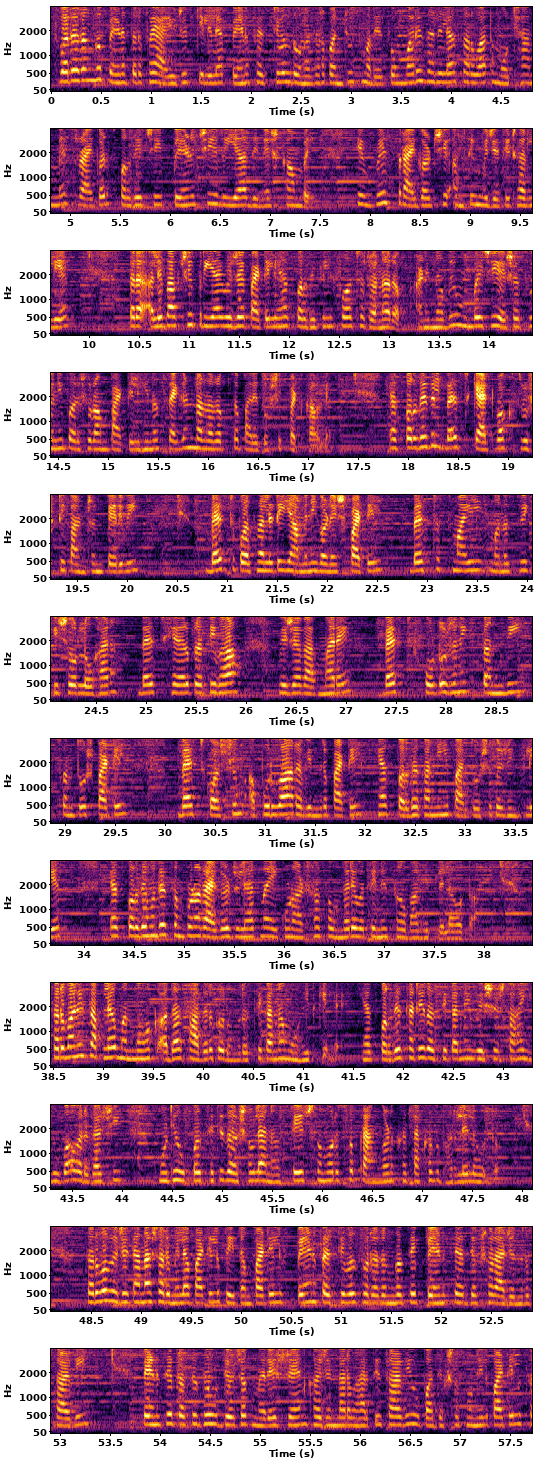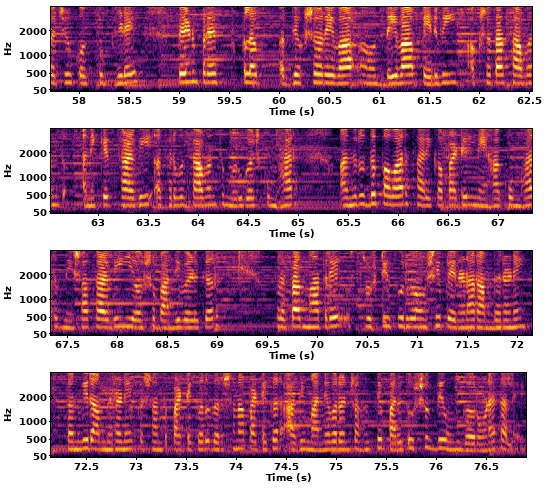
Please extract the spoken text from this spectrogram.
स्वररंग पेणतर्फे आयोजित केलेल्या पेण फेस्टिवल दोन हजार पंचवीसमध्ये सोमवारी झालेल्या सर्वात मोठ्या मिस रायगड स्पर्धेची पेणची रिया दिनेश कांबळे ही मिस रायगडची अंतिम विजेती ठरली आहे. तर अलिबागची प्रिया विजय पाटील ह्या स्पर्धेतील फर्स्ट रनरअप आणि नवी मुंबईची यशस्विनी परशुराम पाटील हिनं सेकंड रनरअपचं पारितोषिक पटकावले या स्पर्धेतील best catwalk Srushti Kanchan Pervi best personality Yamini Ganesh Patil best smile Manasvi Kishor Lohar best hair Pratibha Vijay Waghmare best photogenic Tanvi Santosh Patil best costume Apurva Ravindra Patil या स्पर्धकांनीही पारितोषिकं जिंकली आहेत. या स्पर्धेमध्ये संपूर्ण रायगड जिल्ह्यातनं एकूण अठरा सौंदर्यवतींनी सहभाग घेतलेला होता. सर्वांनीच आपल्या मनमोहक अदा सादर करून रसिकांना मोहित केले या स्पर्धेसाठी रसिकांनी विशेषतः युवा वर्गाची मोठी उपस्थिती दर्शवल्यानं स्टेज समोरचं प्रांगण खचाखच भरलेलं होतं. सर्व विजेत्यांना शर्मिला पाटील प्रीतम पाटील पेण फेस्टिवल स्वररंगचे पेणचे अध्यक्ष राजेंद्र साळवी पेणचे प्रसिद्ध उद्योजक नरेश जैन खजिनदार भारती साळवी उपाध्यक्ष सुनील पाटील सचिव कौस्तुभ भिडे पेण प्रेस क्लब अध्यक्ष रेवा देवा पेरवी अक्षता सावंत अनिकेत साळवी अथर्व सावंत मुरुगज कुंभार अनिरुद्ध पवार सारिका पाटील नेहा कुंभार निशा साळवी यश बांदिवेळकर प्रसाद म्हात्रे सृष्टी सूर्यवंशी प्रेरणा रामधरणे तन्वी रामधरणे प्रशांत पाटेकर दर्शना पाटेकर आदी मान्यवरांच्या हस्ते पारितोषिक देऊन गौरवण्यात आले.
